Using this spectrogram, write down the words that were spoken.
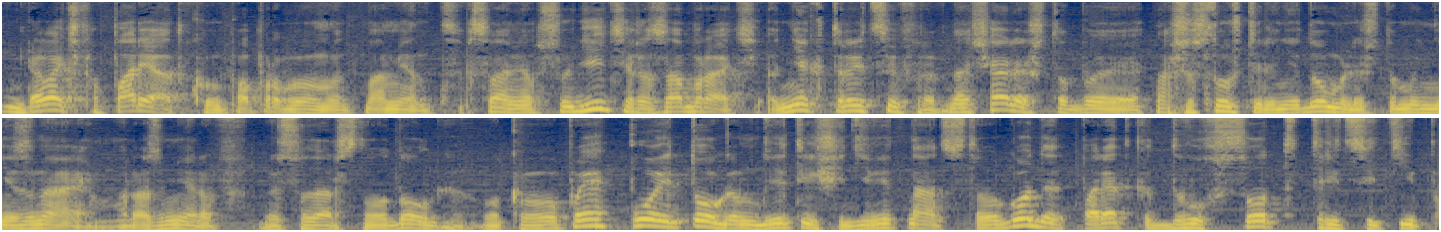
давайте по порядку попробуем этот момент с вами обсудить и разобрать некоторые цифры в начале, чтобы наши слушатели не думали, что мы не знаем размеров государственного долга в КВП. По итогам 2019 года это порядка 230%.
